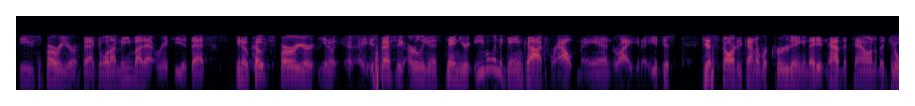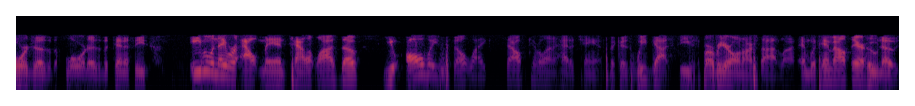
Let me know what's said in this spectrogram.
Steve Spurrier effect. And what I mean by that, Richie, is that you know, Coach Spurrier, you know, especially early in his tenure, even when the Gamecocks were outmanned, right? You know, he had just just started kind of recruiting, and they didn't have the talent of the Georgias or the Floridas or the Tennessees. Even when they were outmanned talent-wise, though, you always felt like South Carolina had a chance because we've got Steve Spurrier on our sideline, and with him out there, who knows?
